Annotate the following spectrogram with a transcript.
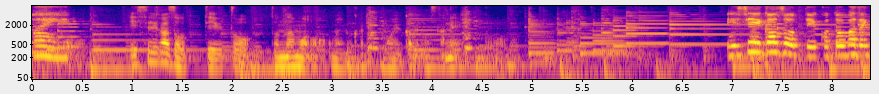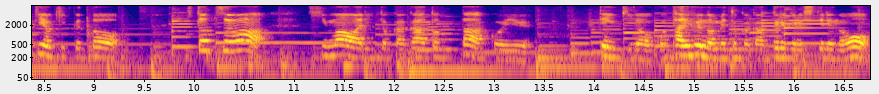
はい。衛星画像っていうとどんなものを思い浮かべ思い浮かべますかね？衛星画像っていう言葉だけを聞くと一つはひまわりとかが撮ったこういう天気のこう台風の目とかがぐるぐるしてるのを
